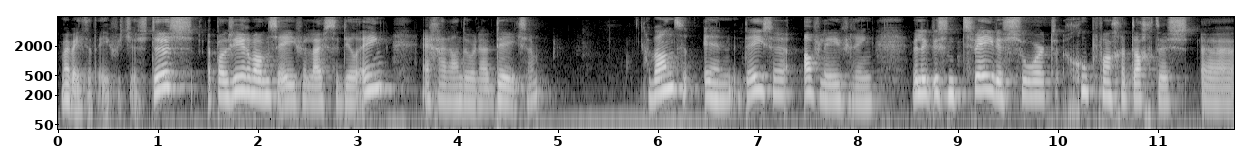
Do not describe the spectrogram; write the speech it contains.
Maar weet dat eventjes. Dus pauzeren we anders even, luister deel 1 en ga dan door naar deze. Want in deze aflevering wil ik dus een tweede soort groep van gedachten uh,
